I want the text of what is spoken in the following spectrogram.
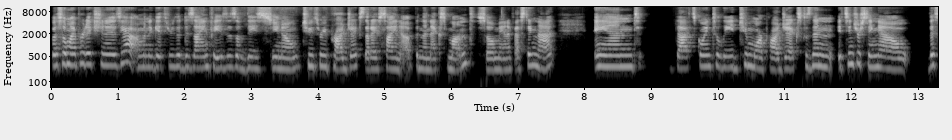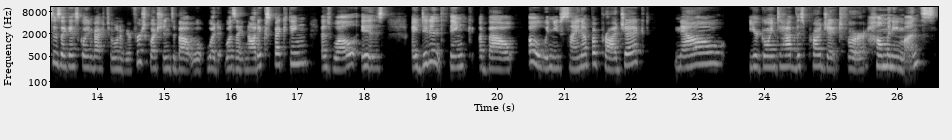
But so my prediction is, yeah, I'm going to get through the design phases of these, you know, two, three projects that I sign up in the next month. So manifesting that. And that's going to lead to more projects because then it's interesting now. This is, I guess, going back to one of your first questions about what, what was I not expecting as well, is I didn't think about, oh, when you sign up a project, now you're going to have this project for how many months?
